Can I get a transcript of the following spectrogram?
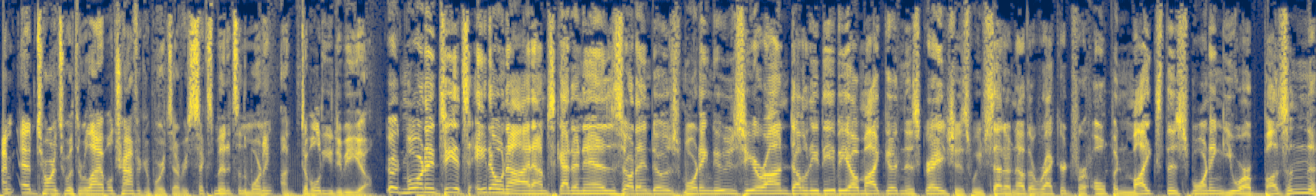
I'm Ed Torrance with reliable traffic reports every six minutes in the morning on WDBO. Good morning you. It's 809. I'm Scott Anez, Orlando's morning news here on WDBO. My goodness gracious. We've set another record for open mics this morning. You are buzzing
